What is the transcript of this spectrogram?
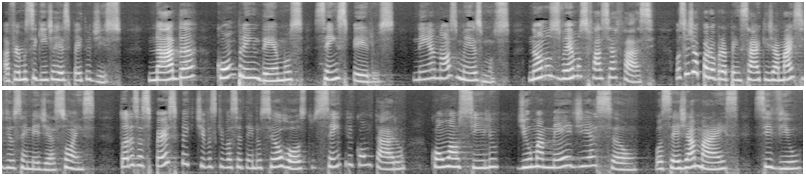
afirma o seguinte a respeito disso: Nada compreendemos sem espelhos, nem a nós mesmos. Não nos vemos face a face. Você já parou para pensar que jamais se viu sem mediações? Todas as perspectivas que você tem do seu rosto sempre contaram com o auxílio de uma mediação. Você jamais se viu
